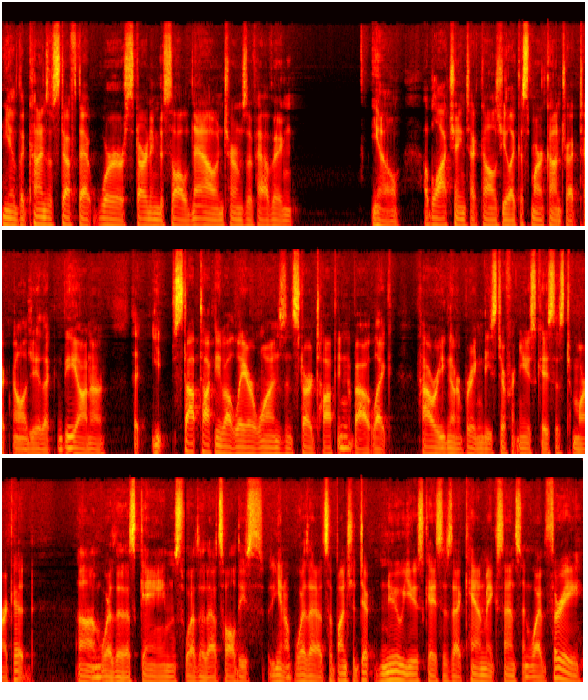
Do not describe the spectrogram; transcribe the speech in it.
you know, the kinds of stuff that we're starting to solve now in terms of having, you know, a blockchain technology like a smart contract technology that can be on a that you stop talking about layer ones and start talking mm-hmm. about like how are you going to bring these different use cases to market? Um, whether that's games, whether that's all these, you know, whether it's a bunch of new use cases that can make sense in Web3.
